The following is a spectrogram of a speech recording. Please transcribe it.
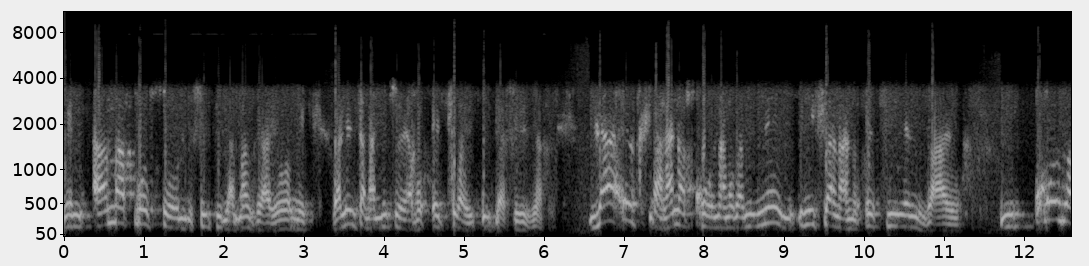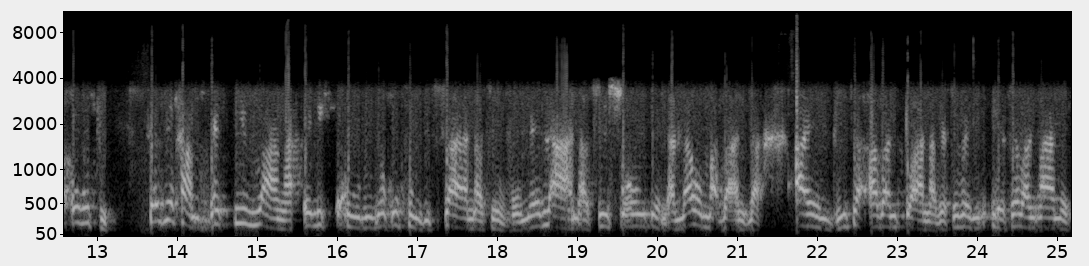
then ama-apostoli sithi lamazayoni balenhlanganiso yabo ethiwa i-idasiza la esihlangana khona ngoba miningi imihlangano esiyenzayo ngikholwa ukuthi sesihambe ibanga elikhulu lokufundisana sivumelana sisonke lalawo mabandla ayendisa abantwana besebancane.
